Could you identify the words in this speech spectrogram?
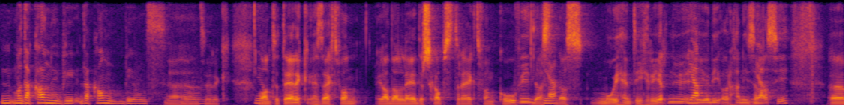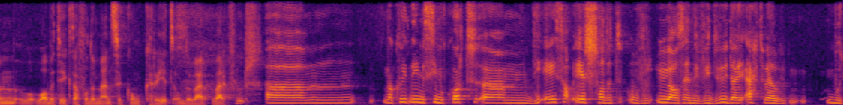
maar dat kan, nu bij, dat kan bij ons. Ja, ja, Eh, natuurlijk. ja. Want uiteindelijk, je zegt van, ja, dat leiderschapstraject van COVID, dat is, Ja. dat is mooi geïntegreerd nu in jullie organisatie. Ehm, wat betekent dat voor de mensen concreet op de wer- werkvloer? Ehm, maar ik weet niet, misschien maar kort, ehm, die eigenschap. Eerst had het over u als individu, dat je echt wel moet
